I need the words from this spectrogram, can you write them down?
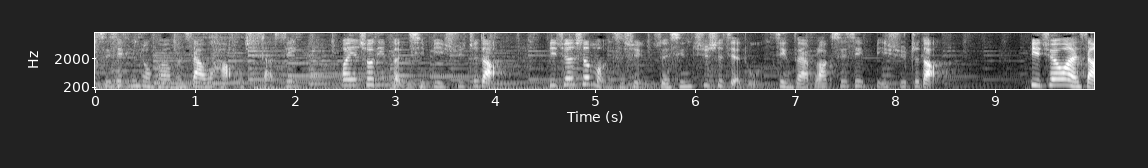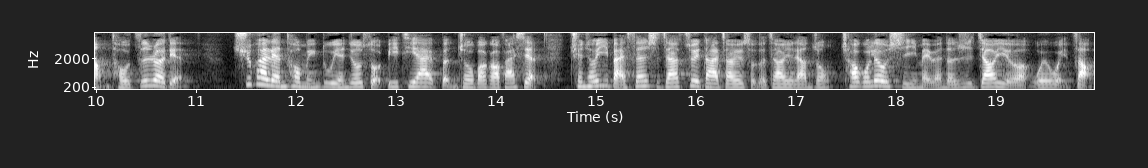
C C 听众朋友们，下午好，我是小新，欢迎收听本期必须知道币圈生猛资讯、最新趋势解读，尽在 Block CC 必须知道。币圈万象投资热点，区块链透明度研究所 BTI 本周报告发现，全球一百三十家最大交易所的交易量中，超过六十亿美元的日交易额为伪造，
